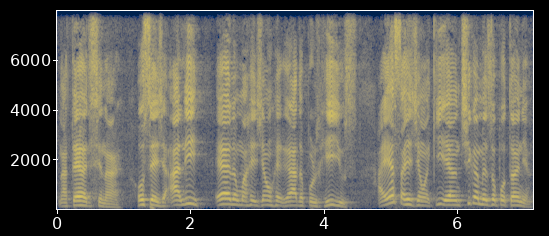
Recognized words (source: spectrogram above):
na terra de Sinar. Ou seja, ali era uma região regada por rios. A essa região aqui é a antiga Mesopotâmia.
